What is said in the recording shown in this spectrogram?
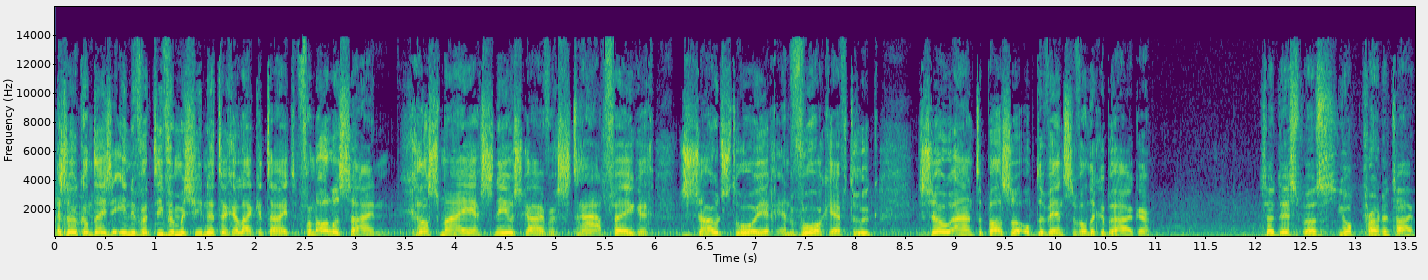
En zo kan deze innovatieve machine tegelijkertijd van alles zijn. Grasmaaier, sneeuwschuiver, straatveger, zoutstrooier en vorkheftruck. Zo aan te passen op de wensen van de gebruiker. So this was your prototype?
